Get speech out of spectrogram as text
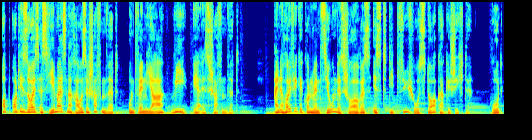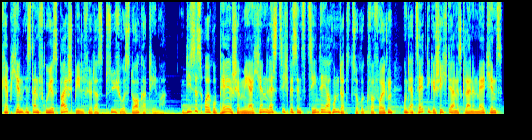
ob Odysseus es jemals nach Hause schaffen wird und wenn ja, wie er es schaffen wird. Eine häufige Konvention des Genres ist die Psycho-Stalker-Geschichte. Rotkäppchen ist ein frühes Beispiel für das Psycho-Stalker-Thema. Dieses europäische Märchen lässt sich bis ins 10. Jahrhundert zurückverfolgen und erzählt die Geschichte eines kleinen Mädchens,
